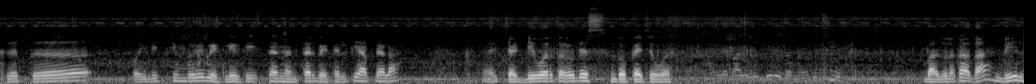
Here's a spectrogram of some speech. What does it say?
खत पहिलीच चिंबोरी भेटली होती तर नंतर भेटेल ती आपल्याला. चड्डीवर करू देस डोप्याच्या वर. बाजूला काय होता बिल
